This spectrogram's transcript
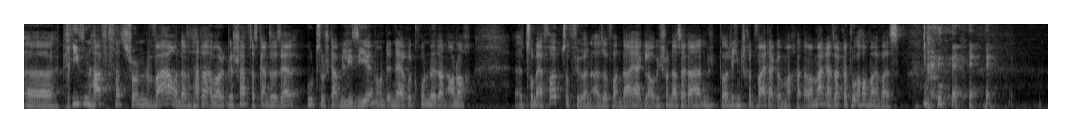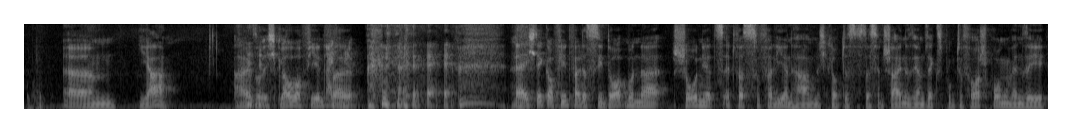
äh, krisenhaft fast schon war. Und das hat er aber geschafft, das Ganze sehr gut zu stabilisieren und in der Rückrunde dann auch noch äh, zum Erfolg zu führen. Also von daher glaube ich schon, dass er da einen deutlichen Schritt weiter gemacht hat. Aber Marian, sag doch du auch mal was. ähm, ja, also ich glaube auf jeden Fall. Äh, ich denke auf jeden Fall, dass die Dortmunder schon jetzt etwas zu verlieren haben. Ich glaube, das ist das Entscheidende. Sie haben sechs Punkte Vorsprung. Wenn sie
